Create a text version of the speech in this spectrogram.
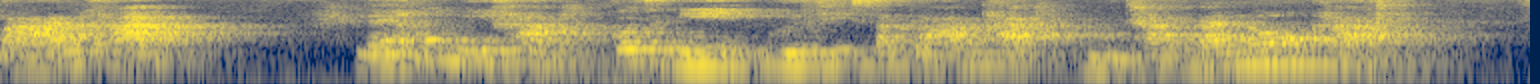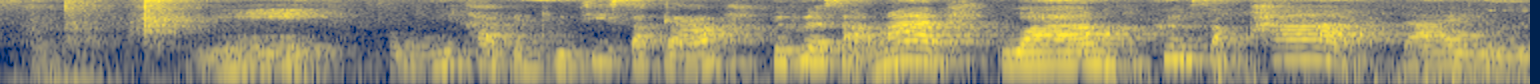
ฟ้านะคะ และห้องนี้ค่ะ ก็จะมีพื้นที่ซักล้างค่ะ อยู่ทางด้านนอกค่ะ นี่ตรงนี้ค่ะเป็นพื้นที่ซักล้างเพื่อนๆสามารถวางเครื่องซักผ้าได้เลย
